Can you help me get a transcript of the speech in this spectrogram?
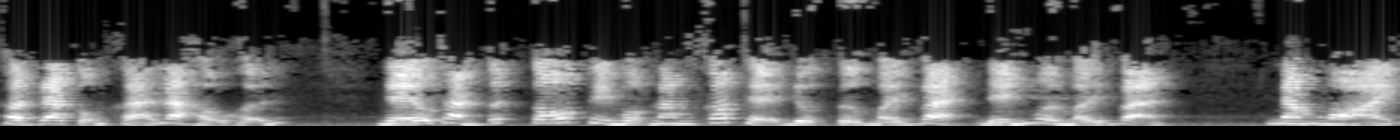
thật ra cũng khá là hậu hĩnh. Nếu thành tích tốt thì một năm có thể được từ mấy vạn đến mười mấy vạn năm ngoái,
